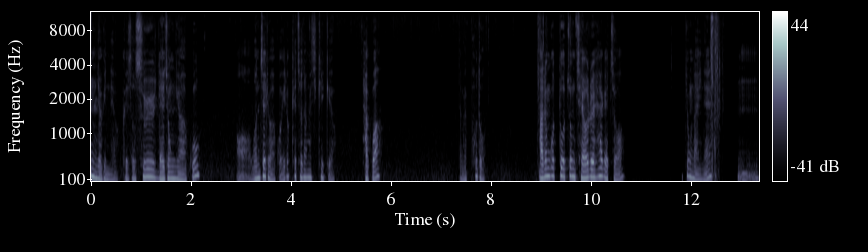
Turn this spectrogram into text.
음 여기 있네요. 그래서 술 4종류하고 어, 원재료하고 이렇게 저장을 시킬게요. 사과 그 다음에 포도 다른 것도 좀 제어를 해야겠죠. 이쪽 라인에 음,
